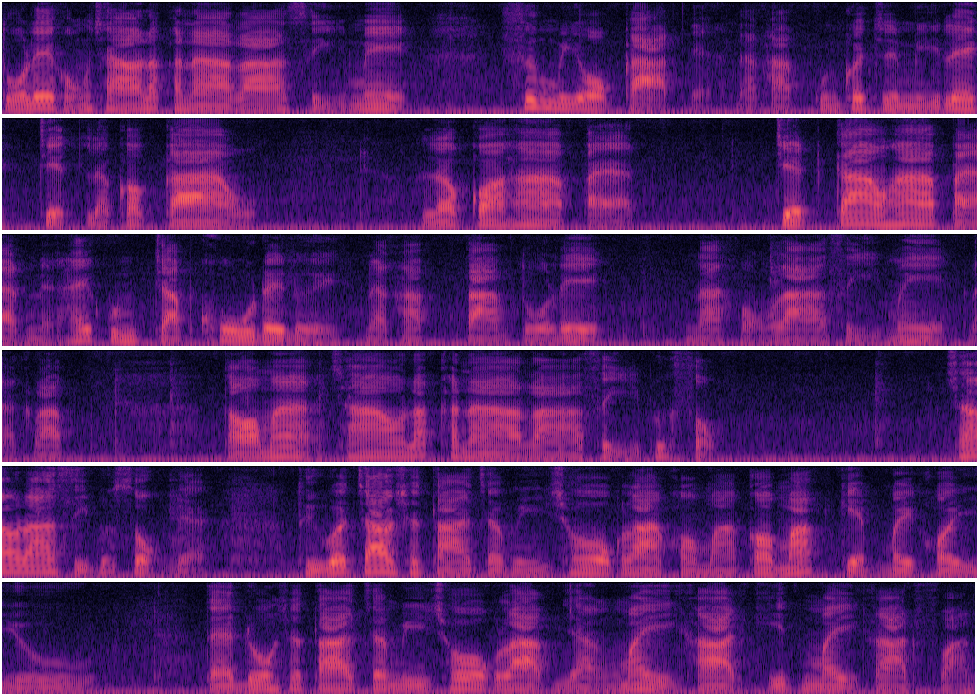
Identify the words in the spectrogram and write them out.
ตัวเลขของชาวลัคนาราศีเมษซึ่งมีโอกาสเนี่ยนะครับ คุณก็จะมีเลข 7 แล้วก็ 9 แล้วก็ 58 7 9 58เนี่ยให้คุณจับคู่ได้เลยนะครับ ตามตัวเลขนะของราศีเมษนะครับ ต่อมาชาวลัคนาราศีพฤษภชาวราศีพฤษภเนี่ยถือว่าเจ้าชะตาจะมีโชคลาภเข้ามาก็มักเก็บไม่ค่อยอยู่ แต่ดวงชะตาจะมีโชคลาภอย่างไม่คาดคิดไม่คาดฝัน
